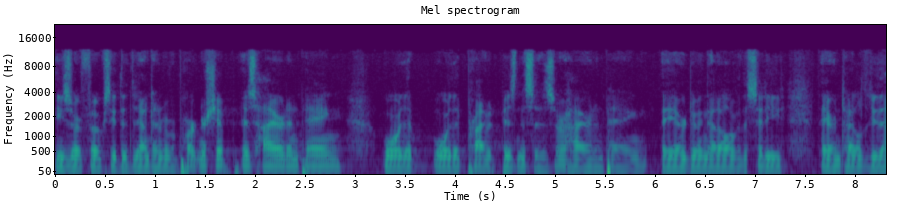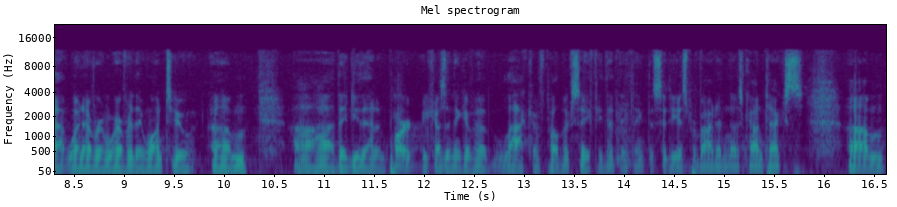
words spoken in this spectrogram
These are folks either the downtown Denver partnership is hired and paying, or that or that private businesses are hired and paying. They are doing that all over the city. They are entitled to do that whenever and wherever they want to. Um, uh, they do that in part because I think of a lack of public safety that they think the city has provided in those contexts. Um,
